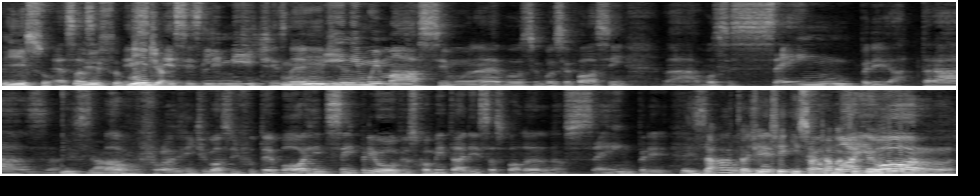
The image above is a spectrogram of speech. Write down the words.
isso, Essas- isso. esse- Mídia. Esses limites, né? Mídia. Mínimo e máximo, né? Você, você fala assim, ah, você sempre atrasa. Exato. Ah, a gente gosta de futebol, a gente sempre ouve os comentaristas falando, não, sempre. Exato, a gente, isso é acaba o ficando...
